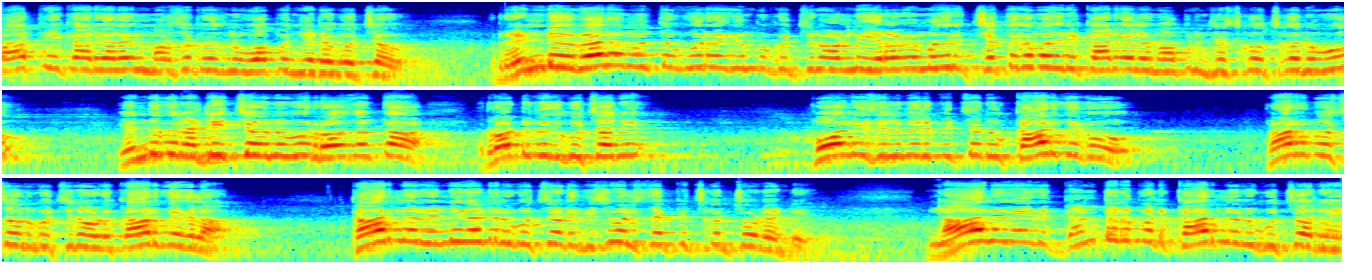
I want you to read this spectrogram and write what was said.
పార్టీ కార్యాలయం మరుసటి రోజున ఓపెన్ చేయడానికి వచ్చావు. రెండు వేల మంది ఊరేగింపుకి వచ్చిన వాళ్ళని ఇరవై మంది చిత్తక మంది కార్యాలయం ఓపెన్ చేసుకోవచ్చుగా నువ్వు? ఎందుకు నటించావు నువ్వు? రోజంతా రోడ్డు మీద కూర్చొని పోలీసులు పిలిపించావు నువ్వు కారు దిగవు. ప్రారంభోత్సవానికి వచ్చినవాడు కారు దిగల. కారులో ఎన్ని గంటలు కూర్చోడు విజువల్స్ తెప్పించుకొని చూడండి. నాలుగైదు గంటల పాటు కారులో కూర్చొని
